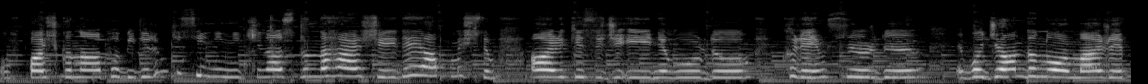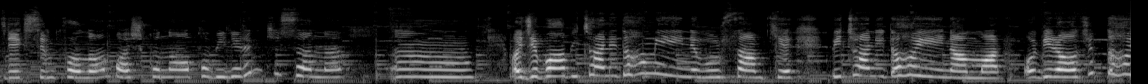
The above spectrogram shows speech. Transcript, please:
Of başka ne yapabilirim ki senin için? Aslında her şeyi de yapmıştım. Ağrı kesici iğne vurdum. Krem sürdüm. E, bacağın da normal refleksim falan. Başka ne yapabilirim ki sana? Hmm, acaba bir tane daha mı iğne vursam ki? Bir tane daha iğnem var. O birazcık daha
